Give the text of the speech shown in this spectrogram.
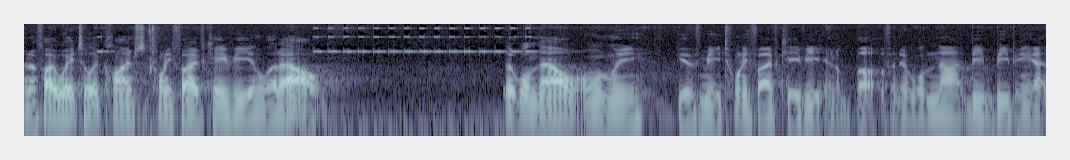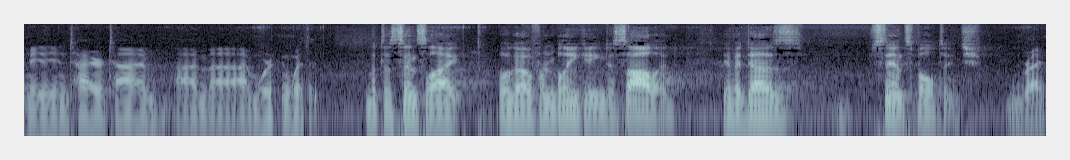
And if I wait till it climbs to 25 kV and let out, it will now only give me 25 kV and above, and it will not be beeping at me the entire time I'm, uh, I'm working with it. But the sense light will go from blinking to solid if it does sense voltage. Right.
